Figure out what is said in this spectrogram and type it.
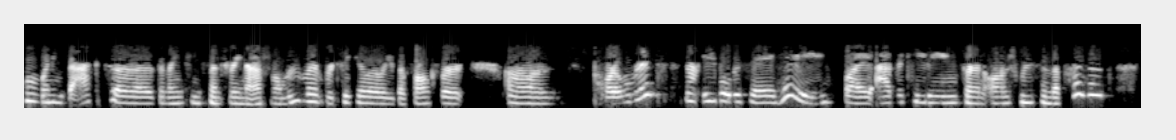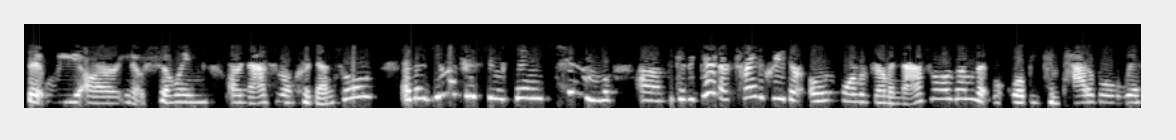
Pointing back to the 19th century national movement, particularly the Frankfurt uh, Parliament, they're able to say, hey, by advocating for an Anschluss in the present, that we are, you know, showing our national credentials. And they do interesting things too, um, because again, they're trying to create their own form of German nationalism that will be compatible with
